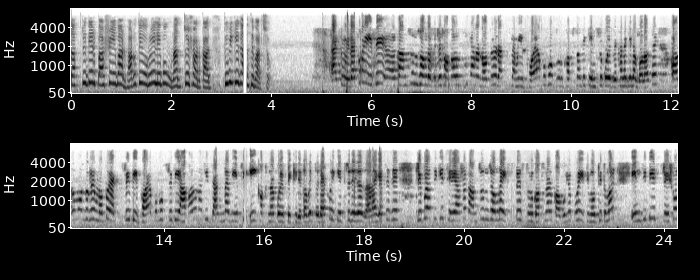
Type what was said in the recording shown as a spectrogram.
যাত্রীদের পাশে এবার ভারতীয় রেল এবং রাজ্য সরকার। তুমি কি জানতে পারছ? একদমই। দেখো, এই যে কাঞ্চনজঙ্ঘা যেটা সকাল থেকে আমরা নজরে রাখছিলাম, এই ভয়াবহ দুর্ঘটনাকে কেন্দ্র করে যেখানে কিনা বলা যায় করমণ্ডলের মতো এক স্মৃতি, ভয়াবহ স্মৃতি আবারও নাকি জাগনা দিয়েছে এই ঘটনার পরিপ্রেক্ষিতে। তবে দেখো, এই ক্ষেত্রে যেটা জানা গেছে যে, ত্রিপুরা থেকে ছেড়ে আসা কাঞ্চনজঙ্ঘা এক্সপ্রেস দুর্ঘটনার কবলে পড়ে ইতিমধ্যে তোমার এনজিপি স্টেশন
